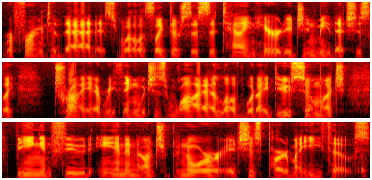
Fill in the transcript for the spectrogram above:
referring to that as well. It's like there's this Italian heritage in me that's just like, try everything, which is why I love what I do so much. Being in food and an entrepreneur, it's just part of my ethos,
